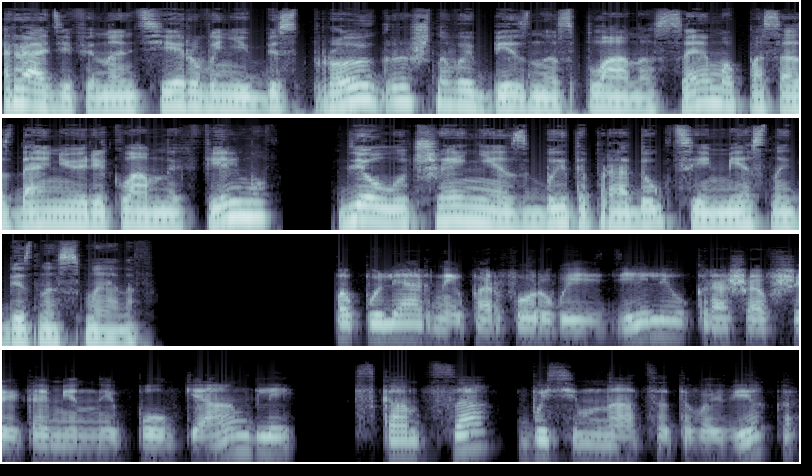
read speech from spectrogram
ради финансирования беспроигрышного бизнес-плана Сэма по созданию рекламных фильмов для улучшения сбыта продукции местных бизнесменов. Популярные фарфоровые изделия, украшавшие каминные полки Англии с конца XVIII века,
